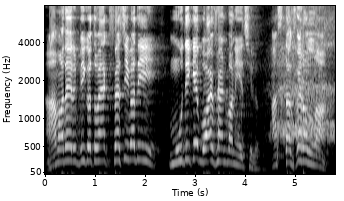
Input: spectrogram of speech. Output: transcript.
আমাদের বিগত এক ফ্যাসিবাদী মুদিকে বয়ফ্রেন্ড বানিয়েছিল। আস্তাক ফেরল্লাহ হ্যাঁ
